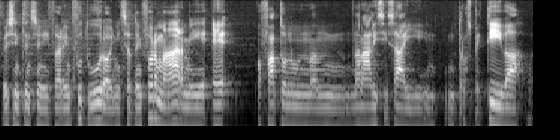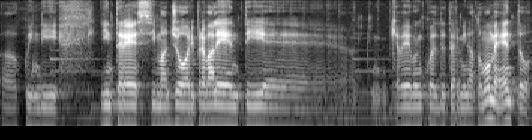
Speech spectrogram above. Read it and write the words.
avessi intenzione di fare in futuro, ho iniziato a informarmi e ho fatto un- un'analisi, sai, in- introspettiva, eh, quindi gli interessi maggiori, prevalenti eh, che avevo in quel determinato momento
